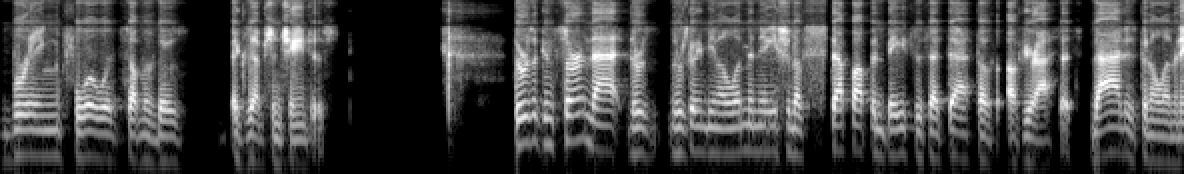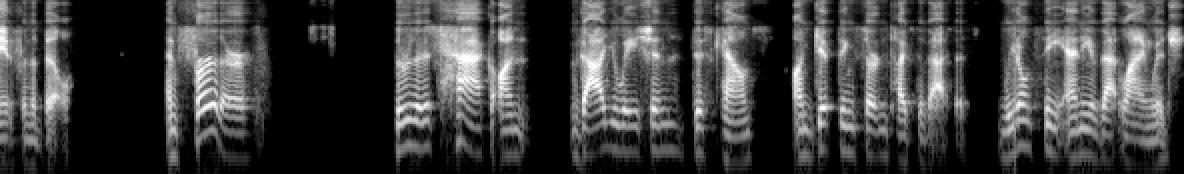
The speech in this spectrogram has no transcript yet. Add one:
bring forward some of those exemption changes. There was a concern that there's there's going to be an elimination of step up and basis at death of, of your assets. That has been eliminated from the bill. And further, there was an attack on valuation discounts on gifting certain types of assets. We don't see any of that language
